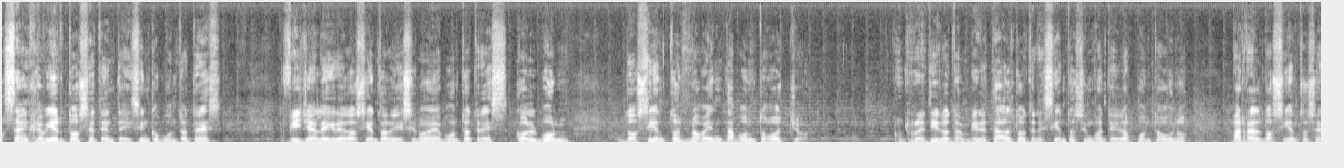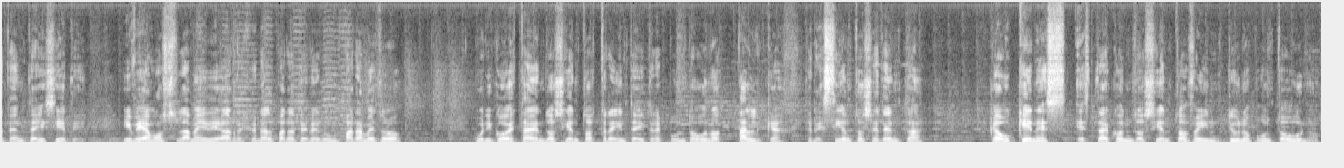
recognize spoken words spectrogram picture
San Javier 275.3. Villa Alegre 219.3. Colbún 290.8. Retiro también está alto, 352.1. Parral 277 y veamos la media regional para tener un parámetro. Curicó está en 233.1, Talca 370, Cauquenes está con 221.1.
